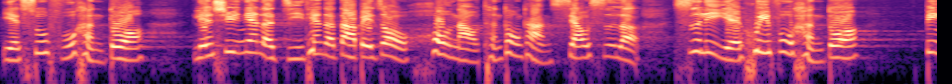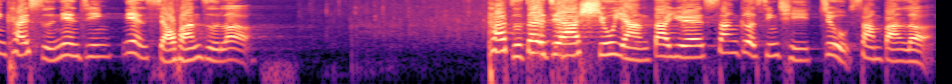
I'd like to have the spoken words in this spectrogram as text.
也舒服很多。连续念了几天的大悲咒，后脑疼痛感消失了，视力也恢复很多，并开始念经念小房子了。他只在家休养大约三个星期就上班了。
